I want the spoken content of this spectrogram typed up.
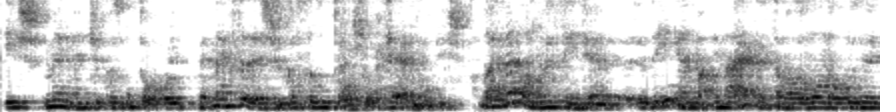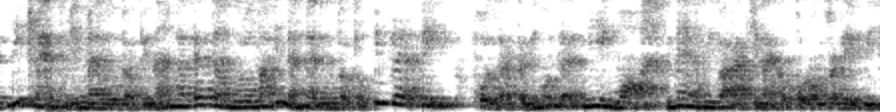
és megmentsük az utol, hogy megszeressük azt az utolsó hernyót is. Bár megmondom őszintén, régen már elkezdtem azon gondolkozni, hogy mit lehet még megmutatni, nem? Hát ettem már mindent megmutatok. Mit lehet még hozzátenni, hogy lehet még ma merni bárkinek a porondra lépni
